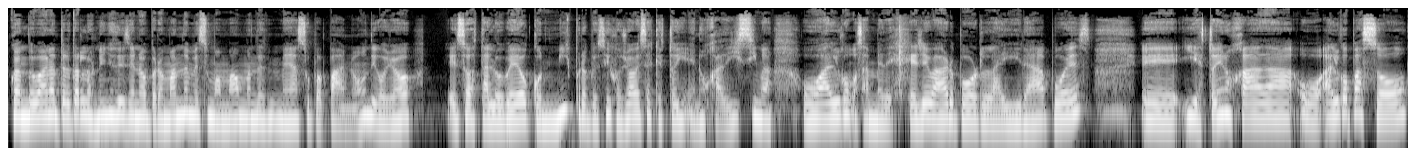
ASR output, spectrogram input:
cuando van a tratar a los niños dicen, no, pero mándeme a su mamá o mándeme a su papá, ¿no? Digo yo, eso hasta lo veo con mis propios hijos. Yo a veces que estoy enojadísima o algo, o sea, me dejé llevar por la ira, pues, eh, y estoy enojada o algo pasó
